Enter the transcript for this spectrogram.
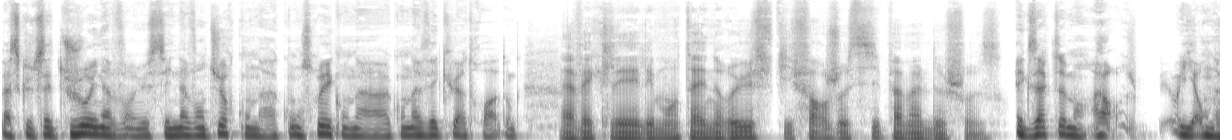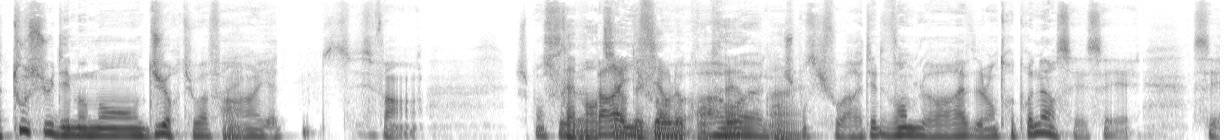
Parce que c'est toujours une, aventure, c'est une aventure qu'on a construite, qu'on a, qu'on a vécue à trois. Donc, Avec les, les, montagnes russes qui forgent aussi pas mal de choses. Exactement. Alors, on a tous eu des moments durs, tu vois. Enfin, il y a, enfin, je pense que pareil, de dire le ah contraire. Ah ouais, non, je pense qu'il faut arrêter de vendre le rêve de l'entrepreneur. C'est, c'est, c'est,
